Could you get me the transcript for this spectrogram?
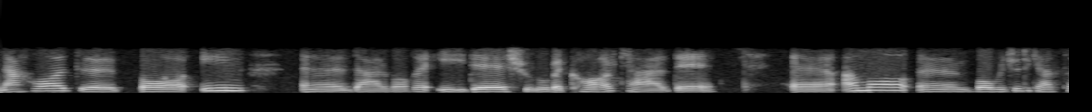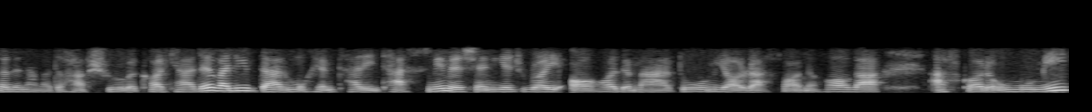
نهاد با این در واقع ایده شروع به کار کرده اما با وجودی که از سال 97 شروع به کار کرده ولی در مهمترین تصمیمش یعنی یه جورایی آهاد مردم یا رسانه ها و افکار عمومی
